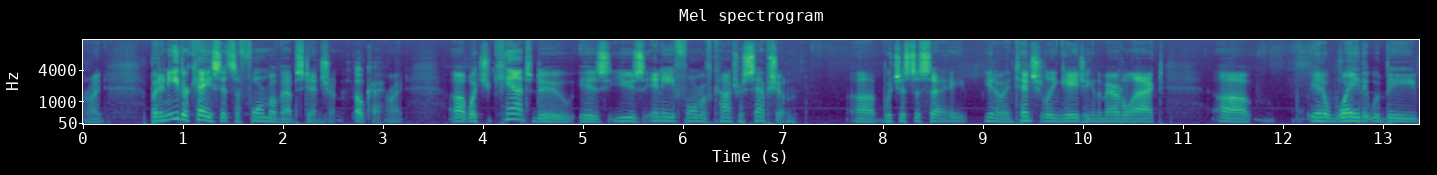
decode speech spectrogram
Right, but in either case, it's a form of abstention. Okay. Right. Uh, what you can't do is use any form of contraception, uh, which is to say, you know, intentionally engaging in the marital act uh, in a way that would be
